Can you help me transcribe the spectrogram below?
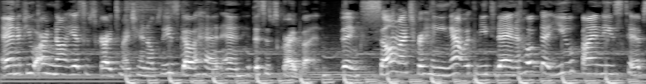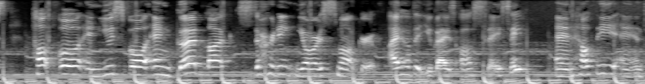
And if you are not yet subscribed to my channel, please go ahead and hit the subscribe button. Thanks so much for hanging out with me today and I hope that you find these tips helpful and useful and good luck starting your small group. I hope that you guys all stay safe and healthy and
